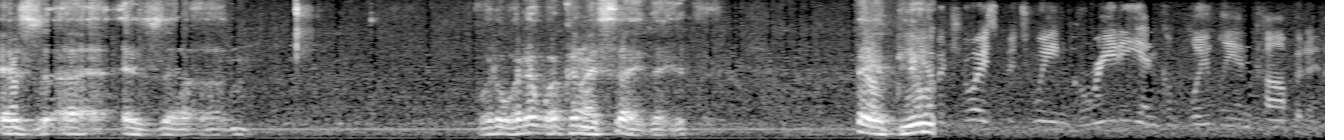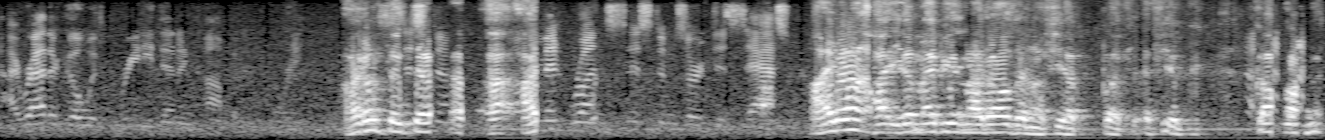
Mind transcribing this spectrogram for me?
is, uh, is, uh, um, what, what, what can I say? They, they You have a choice between greedy and completely incompetent. I'd rather go with greedy than incompetent. I don't think that, System- I, I, Government-run systems are disasters. I don't, I, yeah, maybe you're not old enough yet, but if you go on,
